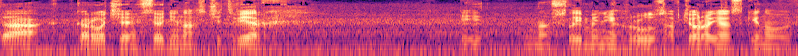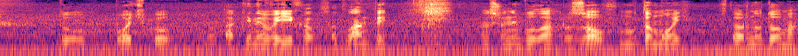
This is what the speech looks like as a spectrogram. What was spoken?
Так, короче, сьогодні у нас четверг. І знайшли мені груза. Вчора я скинув ту бочку, але так і не виїхав з Атланти. Тому що не було грузов домой, сторону дома.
